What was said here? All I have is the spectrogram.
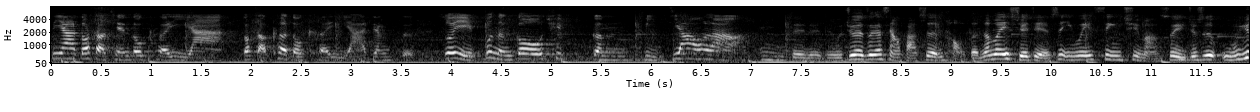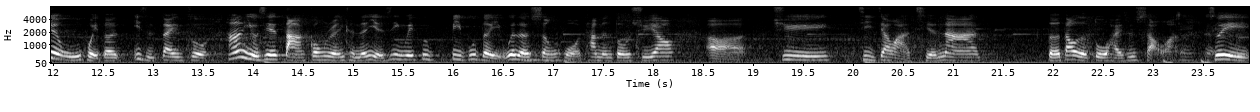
系呀，多少钱都可以呀，多少课都可以呀，这样子。所以不能够去跟比较啦，嗯，对对对，我觉得这个想法是很好的。那么学姐也是因为兴趣嘛，所以就是无怨无悔的一直在做。好像有些打工人可能也是因为不逼不得已，为了生活，他们都需要呃去计较啊钱啊，得到的多还是少啊，所以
